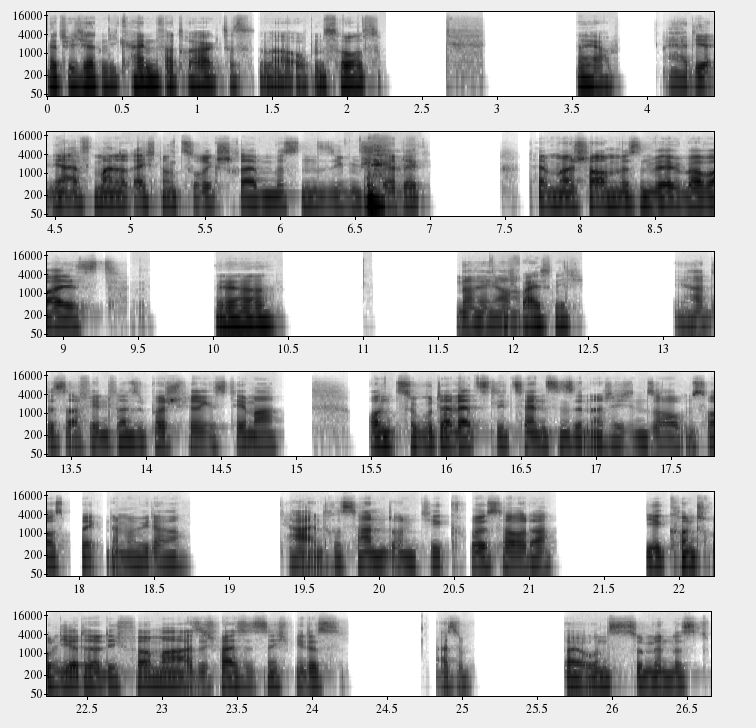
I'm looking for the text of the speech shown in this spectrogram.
Natürlich hatten die keinen Vertrag, das war Open Source. Naja. Ja, die hätten ja einfach mal eine Rechnung zurückschreiben müssen, siebenstellig. da hätten wir mal schauen müssen, wer überweist. Ja. Naja. Ich weiß nicht. Ja, das ist auf jeden Fall ein super schwieriges Thema. Und zu guter Letzt, Lizenzen sind natürlich in so Open Source Projekten immer wieder ja, interessant und je größer oder je kontrollierter die Firma, also ich weiß jetzt nicht, wie das, also bei uns zumindest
